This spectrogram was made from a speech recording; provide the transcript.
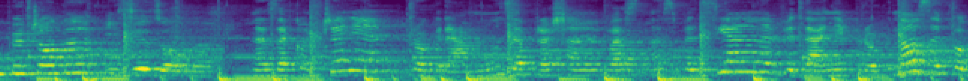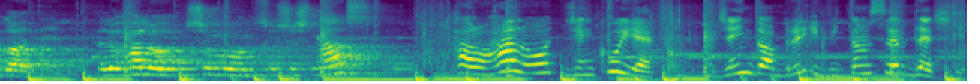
upieczone i zjedzone. Na zakończenie programu zapraszamy Was na specjalne wydanie prognozy pogody. Halo, halo, Szymon, słyszysz nas? Halo, halo, dziękuję. Dzień dobry i witam serdecznie.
